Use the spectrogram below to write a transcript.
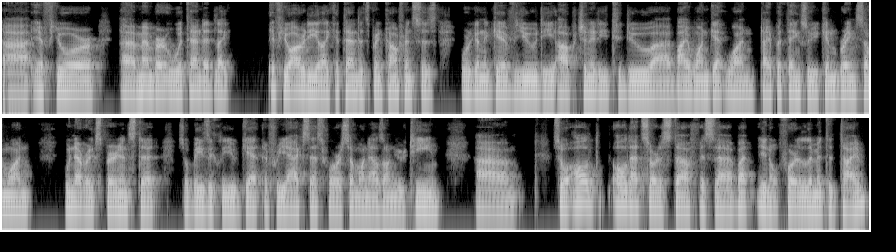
Uh, if you're a member who attended like if you already like attended spring conferences, we're going to give you the opportunity to do uh, buy one get one type of thing, so you can bring someone who never experienced it. So basically, you get a free access for someone else on your team. Um, so all all that sort of stuff is, uh, but you know, for a limited time.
